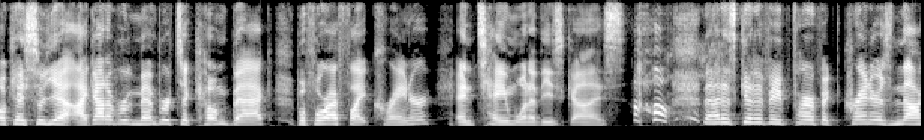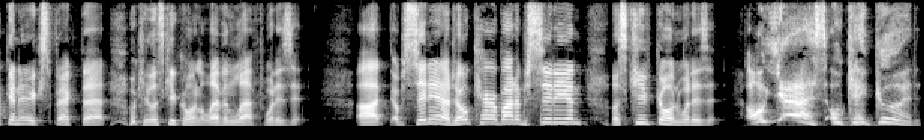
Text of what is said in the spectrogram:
Okay, so yeah, I gotta remember to come back before I fight Crainer and tame one of these guys. that is gonna be perfect. Crainer is not gonna expect that. Okay, let's keep going. 11 left. What is it? Uh, Obsidian. I don't care about Obsidian. Let's keep going. What is it? Oh, yes! Okay, good.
